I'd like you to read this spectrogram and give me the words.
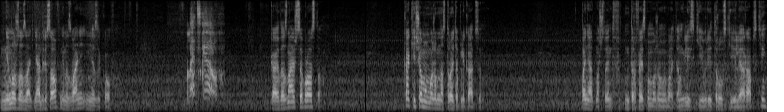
Не нужно знать ни адресов, ни названий, ни языков. Let's go. Когда знаешь все просто. Как еще мы можем настроить аппликацию? Понятно, что интерфейс мы можем выбрать английский, иврит, русский или арабский.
